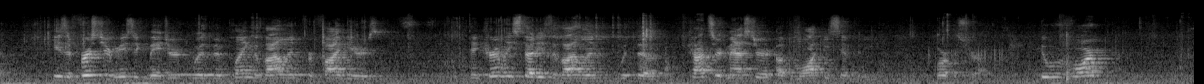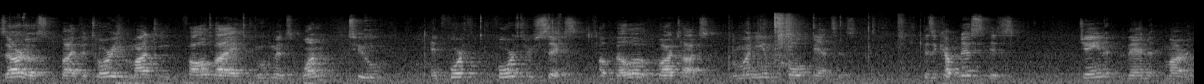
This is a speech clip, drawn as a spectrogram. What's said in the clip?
He is a first-year music major who has been playing the violin for five years and currently studies the violin with the concertmaster of the Milwaukee Symphony Orchestra. He will perform Csárdás by Vittorio Monti, followed by movements 1, 2, and 4, 4 through 6 of Béla Bartók's Romanian folk dances. His accompanist is Jane Van Maren.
